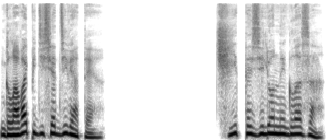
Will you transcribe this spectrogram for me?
Глава 59. Чьи-то зеленые глаза.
